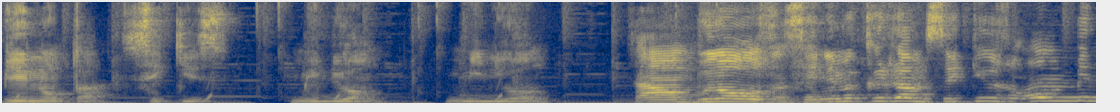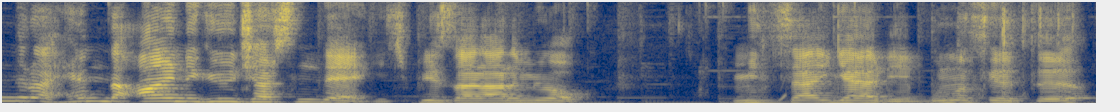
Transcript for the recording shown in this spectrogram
1.8 milyon milyon. Tamam bu da olsun. Seni mi kıracağım? 810 bin lira hem de aynı gün içerisinde. Hiçbir zararım yok. Mitsel geldi. Bunun fiyatı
